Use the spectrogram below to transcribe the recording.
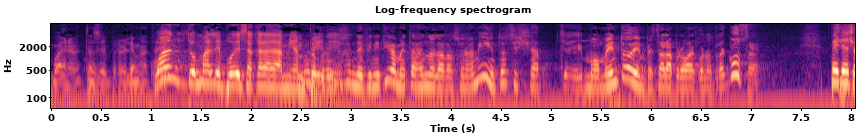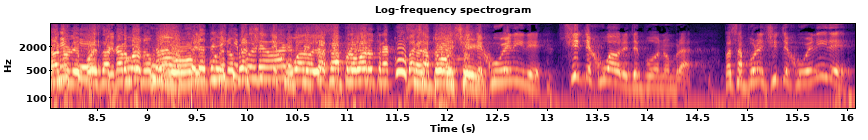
Bueno, entonces el problema está ahí. ¿Cuánto más le podés sacar a Damián bueno, pero Pérez? entonces en definitiva me estás dando la razón a mí, entonces ya es momento de empezar a probar con otra cosa. Pero Si ya no le podés sacar más jugo, nombrar- te pero tenés que siete probar. jugadores, Empezás a probar otra cosa, Vas a poner entonces. siete juveniles. Siete jugadores te puedo nombrar. ¿Vas a poner siete juveniles?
